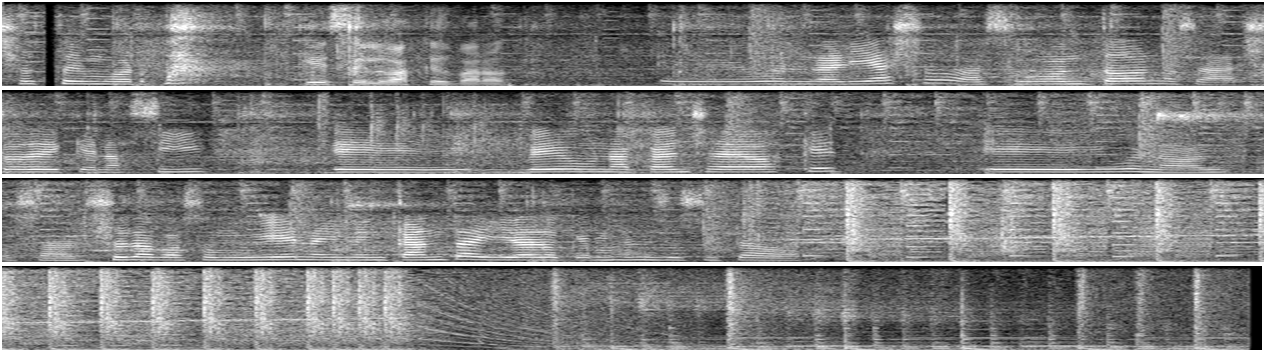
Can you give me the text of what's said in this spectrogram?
yo estoy muerta. ¿Qué es el básquet para vos? Eh, bueno, en realidad yo hace un montón, o sea, yo desde que nací eh, veo una cancha de básquet eh, y bueno, o sea, yo la paso muy bien, a mí me encanta y era lo que más necesitaba.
